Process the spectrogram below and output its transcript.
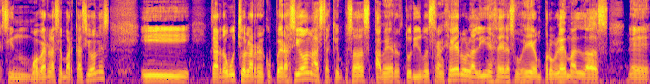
sin mover las embarcaciones y tardó mucho la recuperación hasta que empezó a haber turismo extranjero, las líneas aéreas sufrieron problemas, los eh,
